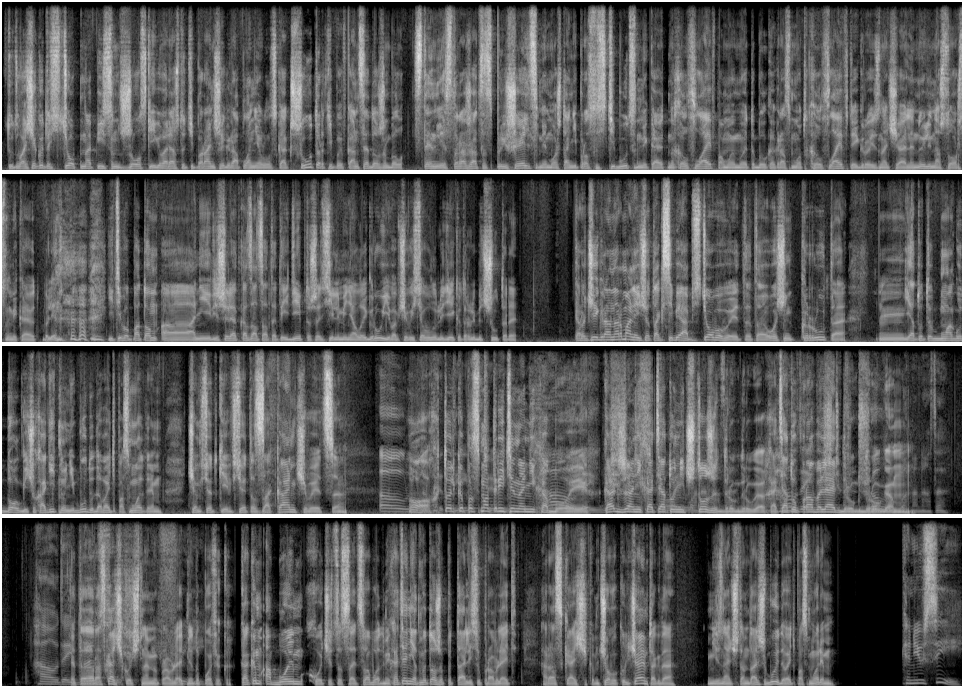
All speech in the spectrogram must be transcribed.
Тут вообще какой-то степ написан жесткий, говорят, что типа раньше игра планировалась как шутер, типа и в конце должен был Стэнли сражаться с пришельцами, может они просто стебутся, намекают на Half-Life, по-моему это был как раз мод Half-Life этой игрой изначально, ну или на Source намекают, блин. И типа потом а, они решили отказаться от этой идеи, потому что это сильно меняло игру и вообще веселило людей, которые любят шутеры. Короче, игра нормально еще так себя обстебывает. Это очень круто. Я тут могу долго еще ходить, но не буду. Давайте посмотрим, чем все-таки все это заканчивается. Ох, только посмотрите на них обоих. Как же они хотят уничтожить друг друга, хотят управлять друг другом. Это рассказчик хочет нами управлять, мне это пофиг. Как им обоим хочется стать свободными. Хотя нет, мы тоже пытались управлять рассказчиком. Че, выключаем тогда? Не знаю, что там дальше будет, давайте посмотрим.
